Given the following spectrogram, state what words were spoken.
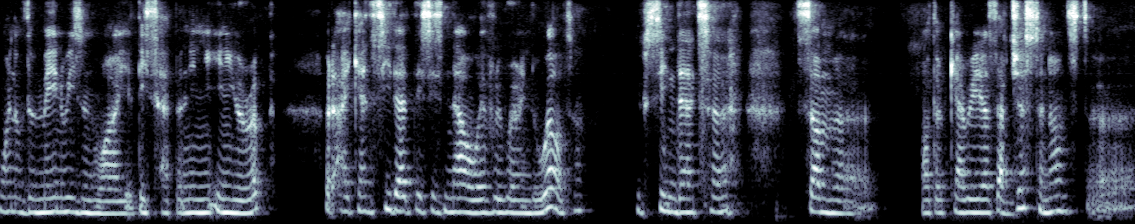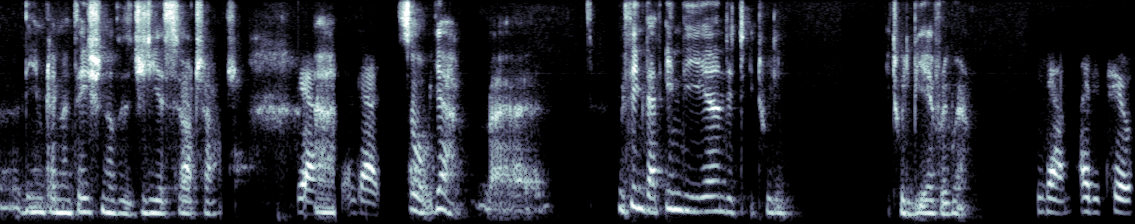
one of the main reasons why this happened in, in Europe. But I can see that this is now everywhere in the world. Huh? You've seen that uh, some uh, other carriers have just announced uh, the implementation of the GDS surcharge. Yeah, uh, So yeah, we think that in the end it, it will it will be everywhere. Yeah, I do too.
